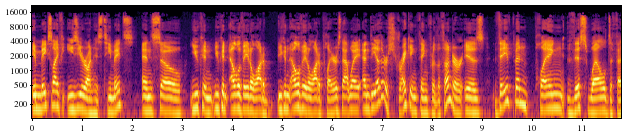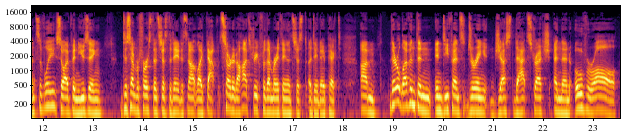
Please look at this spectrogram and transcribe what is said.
it makes life easier on his teammates and so you can you can elevate a lot of you can elevate a lot of players that way and the other striking thing for the thunder is they've been playing this well defensively so i've been using December 1st, that's just the date. It's not like that started a hot streak for them or anything. It's just a date I picked. Um, they're 11th in, in defense during just that stretch. And then overall,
